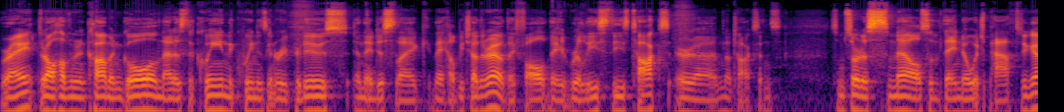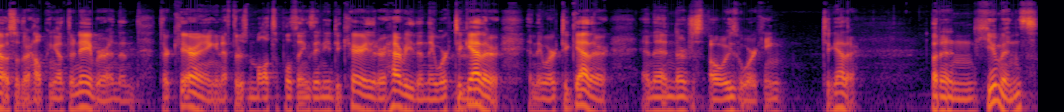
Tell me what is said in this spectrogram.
Right? They're all having a common goal, and that is the queen. The queen is going to reproduce, and they just like they help each other out. They fall, they release these tox or uh, not toxins, some sort of smell, so that they know which path to go. So they're helping out their neighbor, and then they're carrying. And if there's multiple things they need to carry that are heavy, then they work together, and they work together, and then they're just always working together. But in humans,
